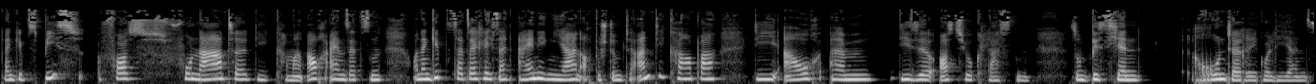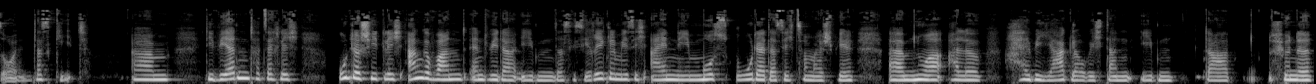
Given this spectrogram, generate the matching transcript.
Dann gibt's Bisphosphonate, die kann man auch einsetzen. Und dann gibt's tatsächlich seit einigen Jahren auch bestimmte Antikörper, die auch ähm, diese Osteoklasten so ein bisschen runterregulieren sollen. Das geht. Ähm, die werden tatsächlich unterschiedlich angewandt, entweder eben, dass ich sie regelmäßig einnehmen muss oder dass ich zum Beispiel ähm, nur alle halbe Jahr, glaube ich, dann eben da für eine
